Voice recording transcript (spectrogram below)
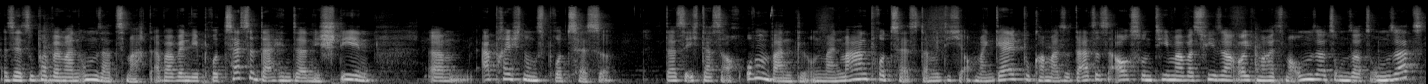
es ist ja super, wenn man Umsatz macht, aber wenn die Prozesse dahinter nicht stehen, ähm, Abrechnungsprozesse, dass ich das auch umwandle und mein Mahnprozess, damit ich auch mein Geld bekomme. Also das ist auch so ein Thema, was viele sagen, oh, ich mache jetzt mal Umsatz, Umsatz, Umsatz.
